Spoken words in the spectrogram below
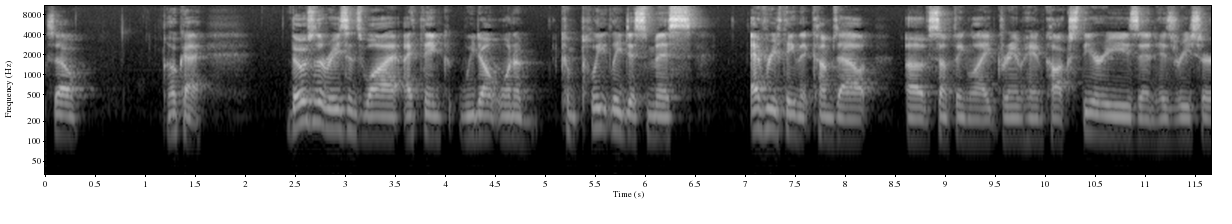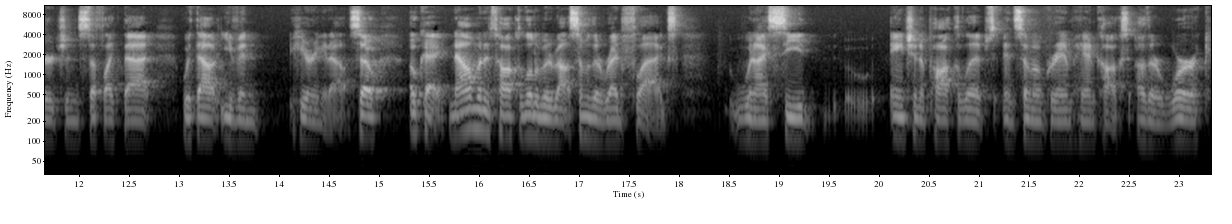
So, okay. Those are the reasons why I think we don't want to completely dismiss everything that comes out of something like Graham Hancock's theories and his research and stuff like that without even hearing it out. So, okay, now I'm going to talk a little bit about some of the red flags when I see Ancient Apocalypse and some of Graham Hancock's other work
